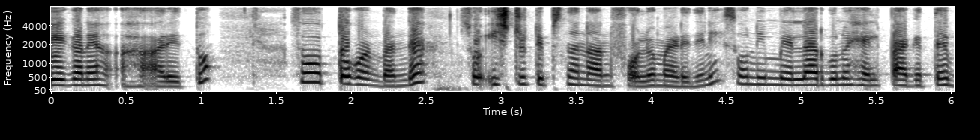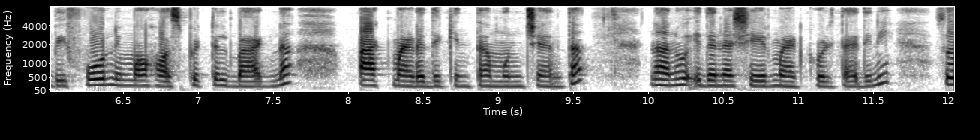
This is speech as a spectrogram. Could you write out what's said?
ಬೇಗನೆ ಹಾರಿತ್ತು. ಸೊ ತೊಗೊಂಡು ಬಂದೆ. ಸೊ ಇಷ್ಟು ಟಿಪ್ಸ್ನ ನಾನು ಫಾಲೋ ಮಾಡಿದ್ದೀನಿ ಸೊ ನಿಮ್ಮೆಲ್ಲರಿಗೂ ಹೆಲ್ಪ್ ಆಗುತ್ತೆ ಬಿಫೋರ್ ನಿಮ್ಮ ಹಾಸ್ಪಿಟಲ್ ಬ್ಯಾಗ್ನ ಪ್ಯಾಕ್ ಮಾಡೋದಕ್ಕಿಂತ ಮುಂಚೆ ಅಂತ ನಾನು ಇದನ್ನು ಶೇರ್ ಮಾಡ್ಕೊಳ್ತಾ ಇದ್ದೀನಿ ಸೊ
